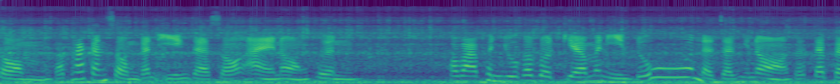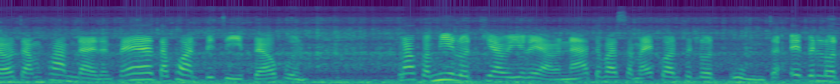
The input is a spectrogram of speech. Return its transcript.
ซ่อมก็พากันซ่อมกันเองจ้ะสองไอ้น้องเพิ่นเพราะว่าเพิ่นอยู่กับรถเกียวมานี่ดูนแล้วจ้ะพี่น้องแต่แต่แป๊วจำความได้ตั้งแต่ตะพอนไปจีแป๊วพุ่นเราก็มีรถเกียวอยู่แล้วนะ แต่ว่าสมัยก่อนเป็นรถอุ่มจะเอ้เป็นรถ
